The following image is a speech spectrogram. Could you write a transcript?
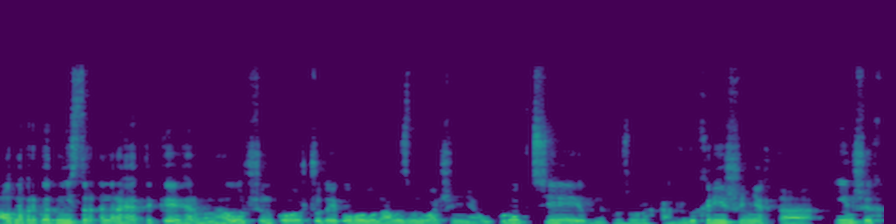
А от, наприклад, міністр енергетики Герман Галученко, щодо якого лунали звинувачення у корупції, в непрозорих кадрових рішеннях та інших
